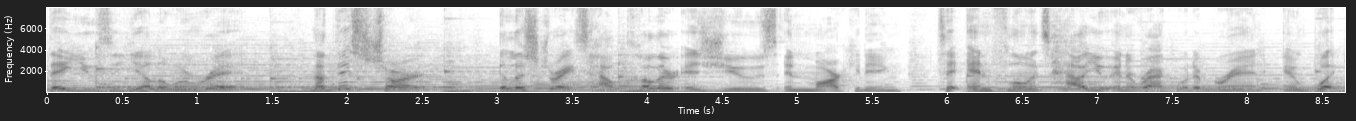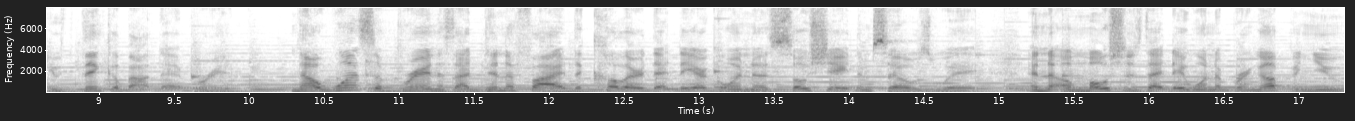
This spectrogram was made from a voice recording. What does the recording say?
they use the yellow and red. Now this chart illustrates how color is used in marketing to influence how you interact with a brand and what you think about that brand. Now, once a brand has identified the color that they are going to associate themselves with and the emotions that they want to bring up in you,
